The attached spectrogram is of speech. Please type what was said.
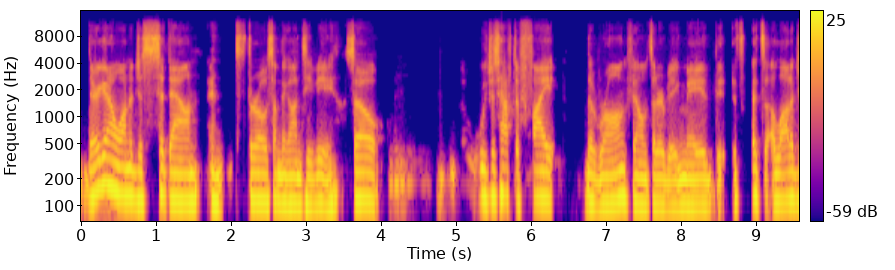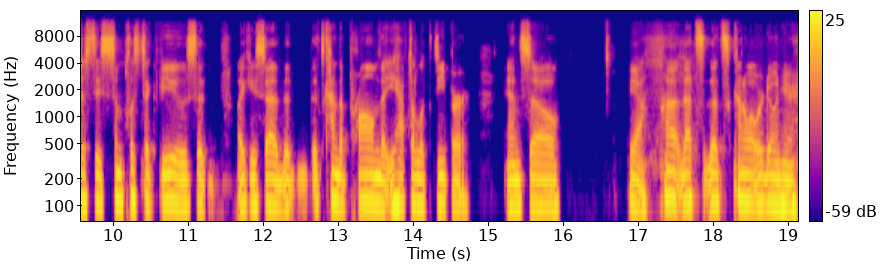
They're going to want to just sit down and throw something on TV. So we just have to fight the wrong films that are being made. It's it's a lot of just these simplistic views that, like you said, that it's kind of the problem that you have to look deeper. And so, yeah, uh, that's that's kind of what we're doing here.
